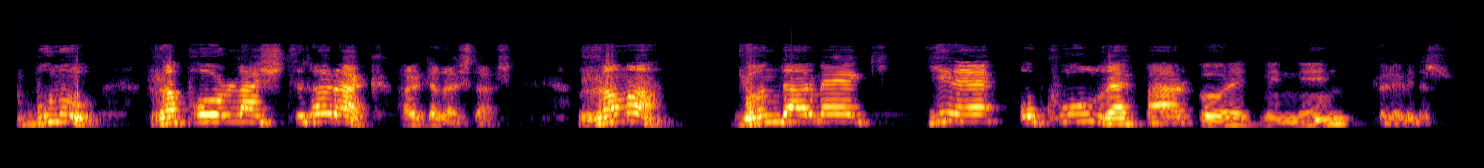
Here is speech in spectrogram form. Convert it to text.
bunu raporlaştırarak arkadaşlar RAM'a göndermek yine okul rehber öğretmeninin görevidir.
